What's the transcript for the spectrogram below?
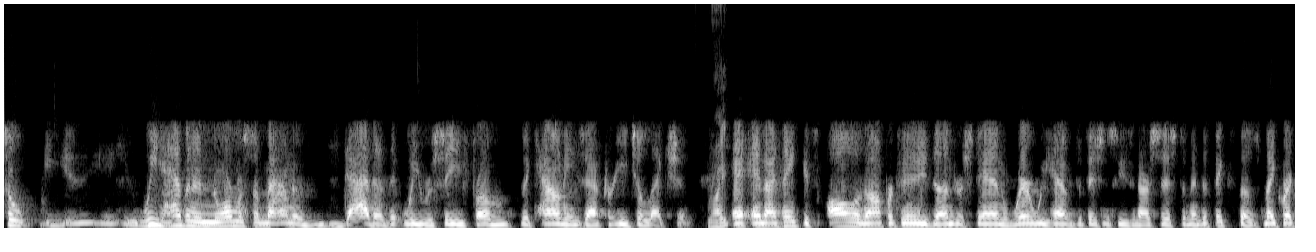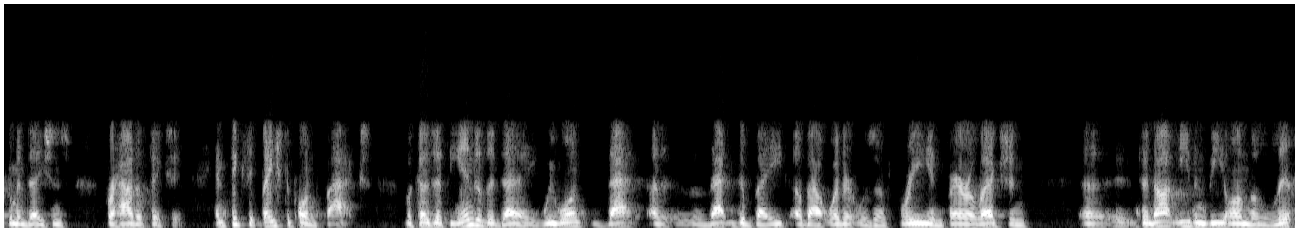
So we have an enormous amount of data that we receive from the counties after each election. Right. And, and, I think it's all an opportunity to understand where we have deficiencies in our system and to fix those, make recommendations for how to fix it and fix it based upon facts. Because at the end of the day, we want that, uh, that debate about whether it was a free and fair election uh, to not even be on the list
